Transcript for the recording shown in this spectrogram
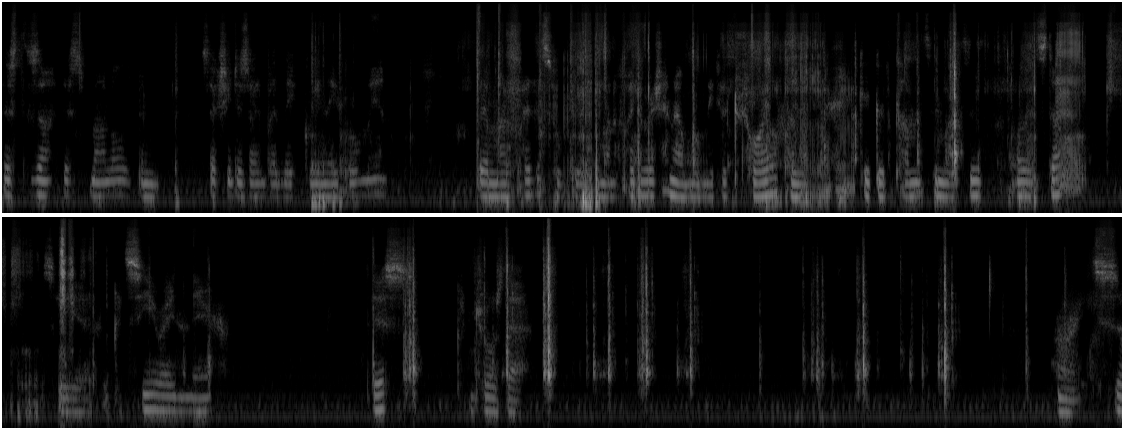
This design, this model has been, it's actually designed by Lake Green Label Man. They modified this will be a modified version. I won't make a tutorial because get good comments and likes and all that stuff. So yeah, you could see right in there. This controls that. Alright, so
